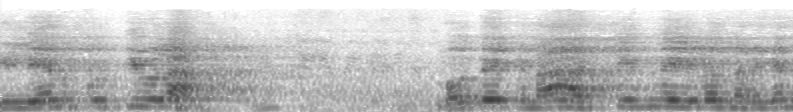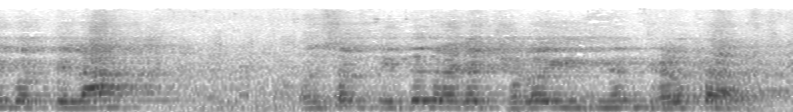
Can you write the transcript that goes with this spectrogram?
ಇಲ್ಲೇನು ಕೂತೀವಲ್ಲ? ಬಹುತೇಕ ನಾ ಹತ್ತಿದ್ನೇ ಇಲ್ಲ ನನಗೇನು ಗೊತ್ತಿಲ್ಲ. ಒಂದ್ ಸ್ವಲ್ಪ ಇದ್ದದ್ರಾಗ ಚಲೋ ಇದ್ನಿ ಅಂತ ಹೇಳ್ತಾರೆ.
